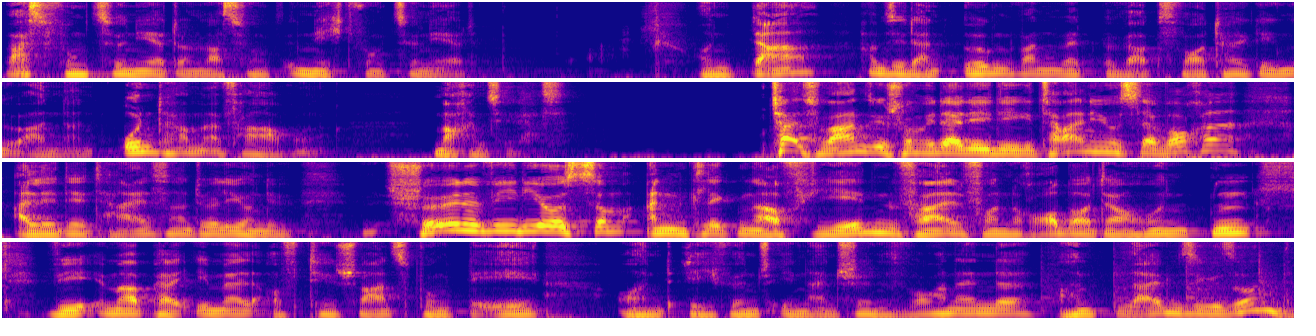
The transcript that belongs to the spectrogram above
was funktioniert und was fun nicht funktioniert. Und da haben sie dann irgendwann einen Wettbewerbsvorteil gegenüber anderen und haben Erfahrung. Machen Sie das. Das waren sie schon wieder, die Digital News der Woche. Alle Details natürlich und schöne Videos zum Anklicken auf jeden Fall von Roboterhunden. Wie immer per E-Mail auf tschwarz.de. Und ich wünsche Ihnen ein schönes Wochenende und bleiben Sie gesund.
